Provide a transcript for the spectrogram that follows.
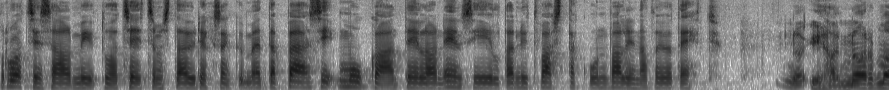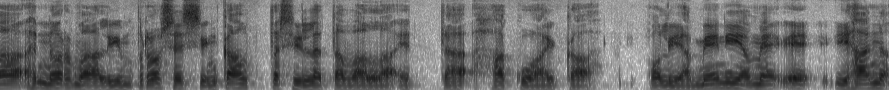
Ruotsin salmi 1790 pääsi mukaan? Teillä on ensi ilta nyt vasta, kun valinnat on jo tehty. No ihan norma- normaalin prosessin kautta sillä tavalla, että hakuaika oli ja meni ja me e, ihan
